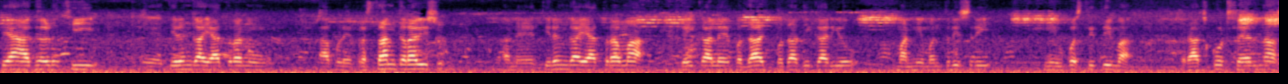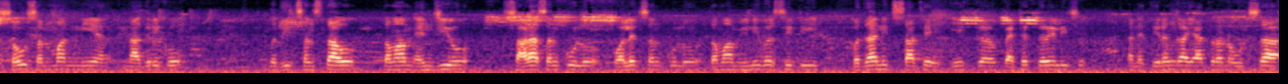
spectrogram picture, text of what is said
ત્યાં આગળથી એ તિરંગા યાત્રાનું આપણે પ્રસ્થાન કરાવીશું અને તિરંગા યાત્રામાં ગઈકાલે બધા જ પદાધિકારીઓ, માનનીય મંત્રીશ્રીની ઉપસ્થિતિમાં રાજકોટ શહેરના સૌ સન્માનનીય નાગરિકો, બધી જ સંસ્થાઓ, તમામ એનજીઓ, શાળા સંકુલો, કોલેજ સંકુલો, તમામ યુનિવર્સિટી બધાની જ સાથે એક બેઠક કરેલી છે અને તિરંગા યાત્રાનો ઉત્સાહ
